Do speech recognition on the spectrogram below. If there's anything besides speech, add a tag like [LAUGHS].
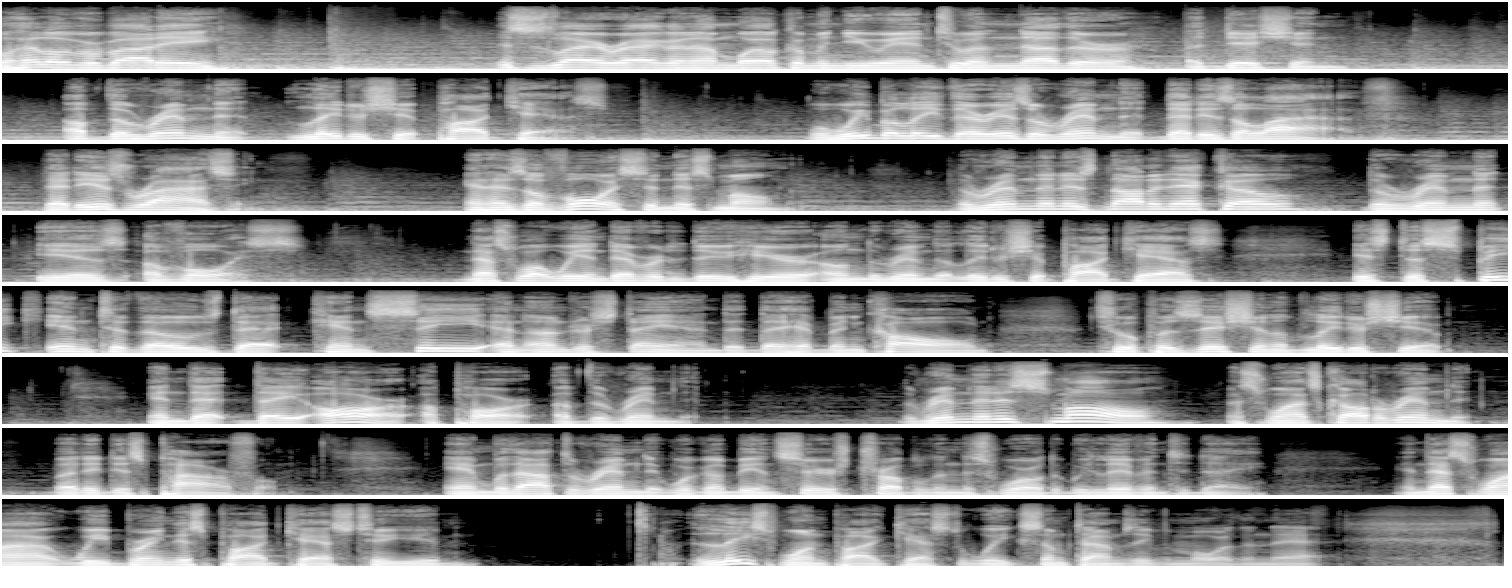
Well, hello, everybody. This is Larry Ragland. I'm welcoming you into another edition of the Remnant Leadership Podcast. Well, we believe there is a remnant that is alive, that is rising, and has a voice in this moment. The remnant is not an echo, the remnant is a voice. And that's what we endeavor to do here on the Remnant Leadership Podcast is to speak into those that can see and understand that they have been called to a position of leadership and that they are a part of the remnant. The remnant is small, that's why it's called a remnant, but it is powerful. And without the remnant, we're going to be in serious trouble in this world that we live in today. And that's why we bring this podcast to you, at least one podcast a week, sometimes even more than that.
